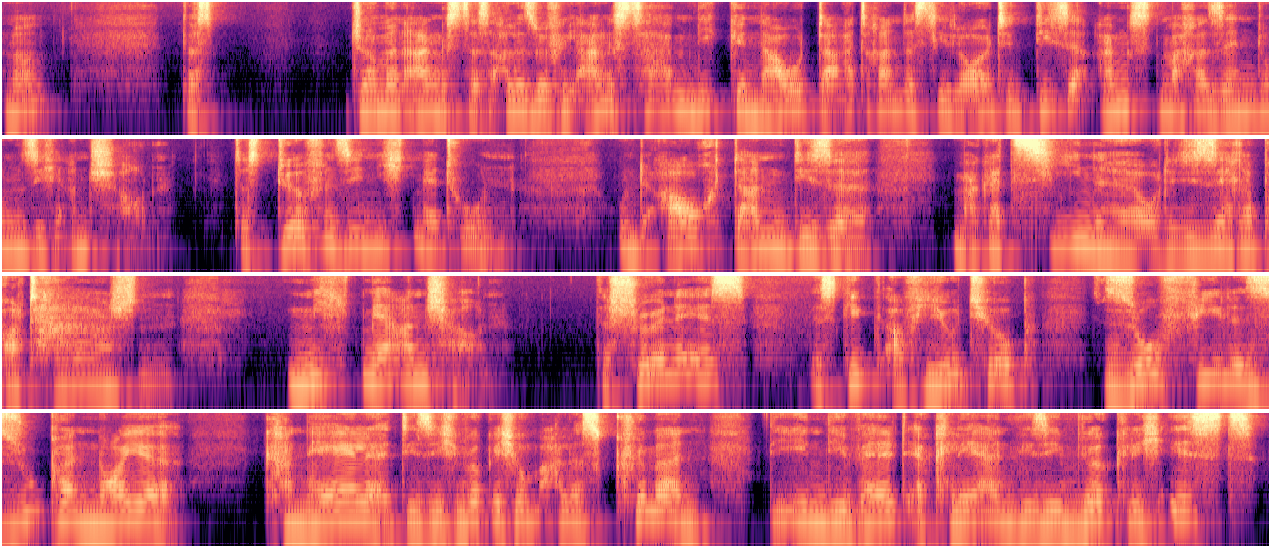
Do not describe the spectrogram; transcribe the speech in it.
Ne? Das German Angst, dass alle so viel Angst haben, liegt genau daran, dass die Leute diese Angstmacher-Sendungen sich anschauen. Das dürfen sie nicht mehr tun. Und auch dann diese Magazine oder diese Reportagen nicht mehr anschauen. Das Schöne ist, es gibt auf YouTube so viele super neue Kanäle, die sich wirklich um alles kümmern, die ihnen die Welt erklären, wie sie wirklich ist.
